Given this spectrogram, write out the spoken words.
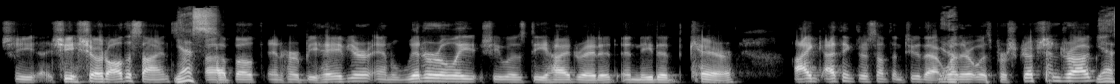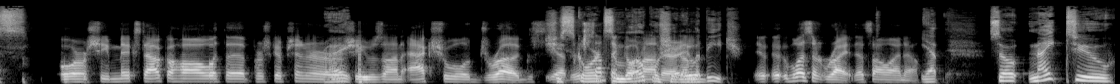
She she showed all the signs. Yes. uh, both in her behavior and literally, she was dehydrated and needed care. I I think there's something to that. Yeah. Whether it was prescription drugs, Yes. Or she mixed alcohol with a prescription, or Right. she was on actual drugs. She yeah, scored some local on there. shit on it, the beach. It, it wasn't right. That's all I know. Yep. So night two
